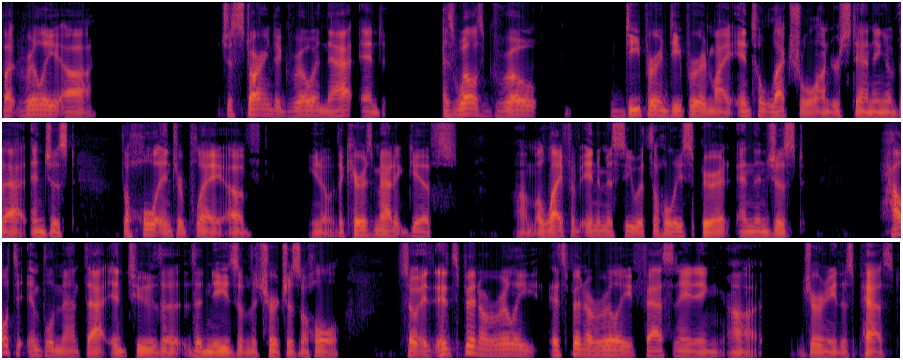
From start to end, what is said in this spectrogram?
but really uh, just starting to grow in that, and as well as grow deeper and deeper in my intellectual understanding of that, and just the whole interplay of you know the charismatic gifts, um, a life of intimacy with the Holy Spirit, and then just how to implement that into the the needs of the church as a whole. So it, it's been a really it's been a really fascinating uh, journey this past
